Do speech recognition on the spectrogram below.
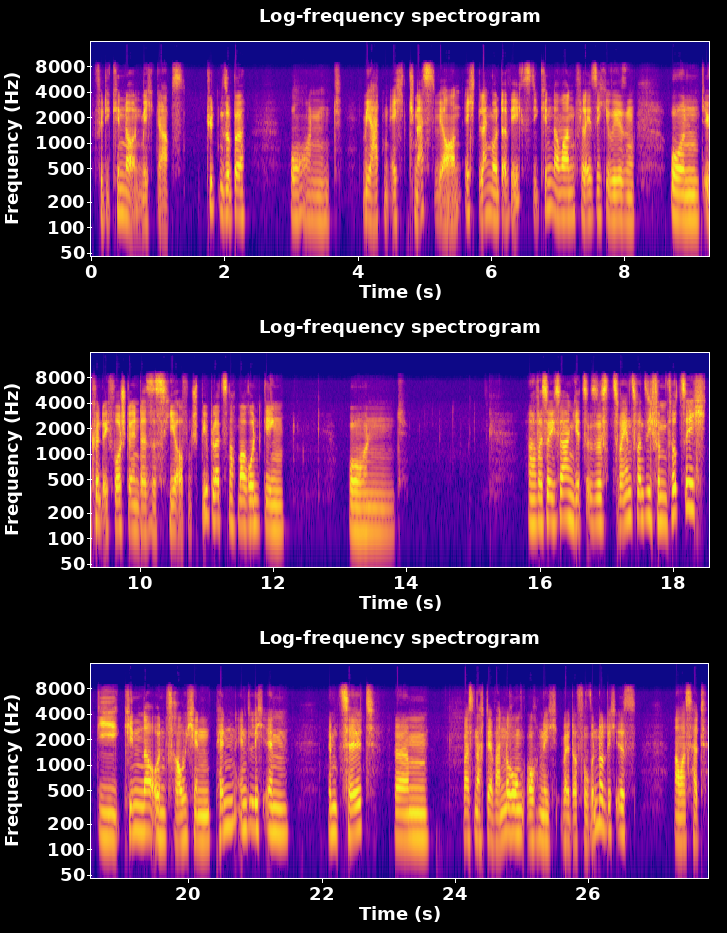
Für die Kinder und mich gab es Tütensuppe. Und wir hatten echt Knast. Wir waren echt lange unterwegs. Die Kinder waren fleißig gewesen. Und ihr könnt euch vorstellen, dass es hier auf dem Spielplatz nochmal rund ging. Und was soll ich sagen? Jetzt ist es 22.45 Die Kinder und Frauchen pennen endlich im, im Zelt. Ähm, was nach der Wanderung auch nicht weiter verwunderlich ist. Aber es hat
